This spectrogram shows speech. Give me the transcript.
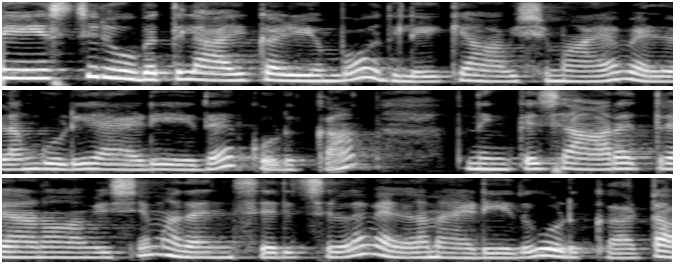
പേസ്റ്റ് രൂപത്തിലായി കഴിയുമ്പോൾ അതിലേക്ക് ആവശ്യമായ വെള്ളം കൂടി ആഡ് ചെയ്ത് കൊടുക്കാം. അപ്പോൾ നിങ്ങൾക്ക് ചാറ് എത്രയാണോ ആവശ്യം അതനുസരിച്ചുള്ള വെള്ളം ആഡ് ചെയ്ത് കൊടുക്കുക കേട്ടോ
